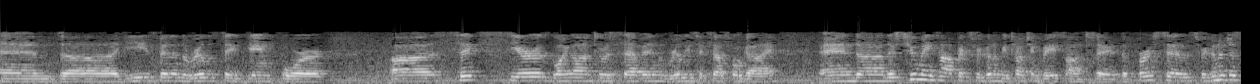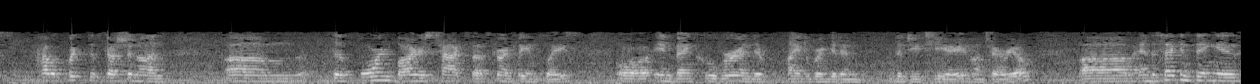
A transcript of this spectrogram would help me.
and uh, he's been in the real estate game for uh, six years, going on to a seven. Really successful guy. And uh, there's two main topics we're going to be touching base on today. The first is we're going to just have a quick discussion on um, the foreign buyers tax that's currently in place or in Vancouver, and they're planning to bring it in the GTA in Ontario. Um, and the second thing is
